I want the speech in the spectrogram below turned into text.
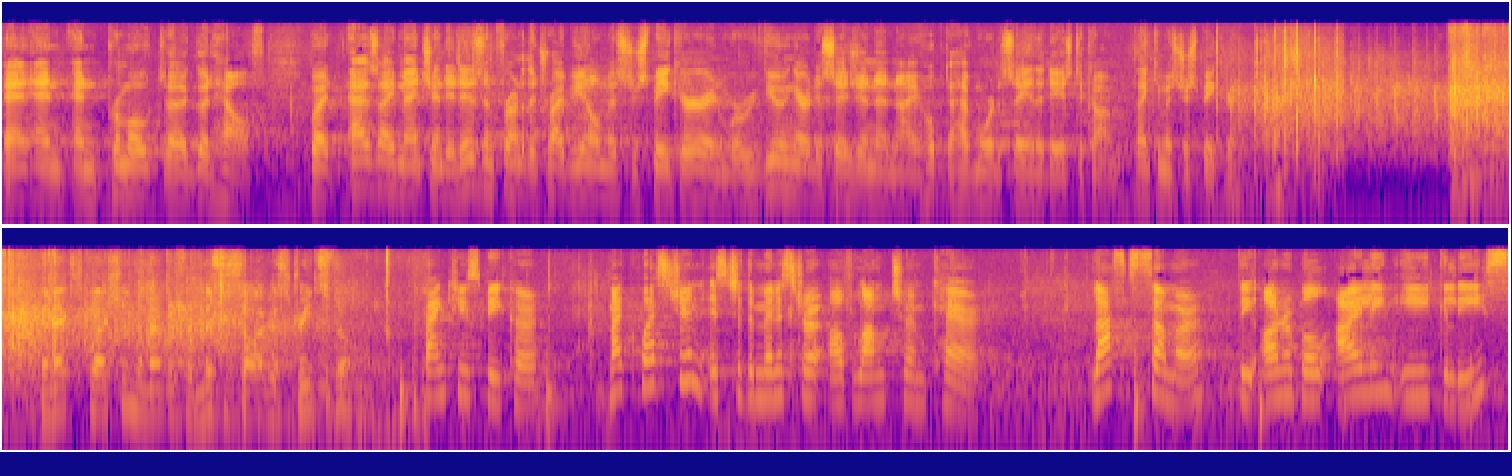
and, and, and promote uh, good health. But as I mentioned, it is in front of the tribunal, Mr. Speaker, and we're reviewing our decision, and I hope to have more to say in the days to come. Thank you, Mr. Speaker. The next question, the member for Mississauga-Streetsville. Thank you, Speaker. My question is to the Minister of Long-Term Care. Last summer, the Honourable Eileen E. Gillese,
